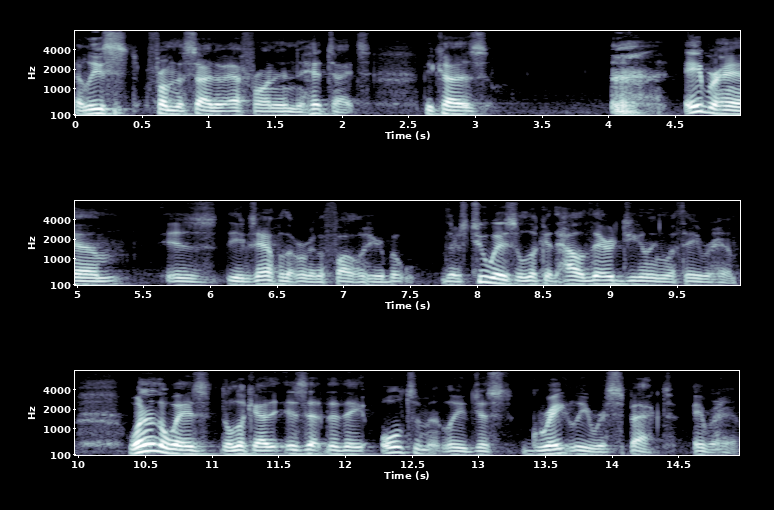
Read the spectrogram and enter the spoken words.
at least from the side of Ephron and the Hittites, because Abraham is the example that we're going to follow here, but there's two ways to look at how they're dealing with Abraham. One of the ways to look at it is that, they ultimately just greatly respect Abraham,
